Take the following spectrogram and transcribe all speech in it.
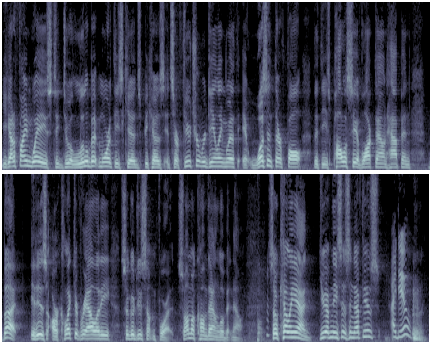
You got to find ways to do a little bit more with these kids because it's their future we're dealing with. It wasn't their fault that these policy of lockdown happened, but it is our collective reality, so go do something for it. So I'm going to calm down a little bit now. So, Kellyanne, do you have nieces and nephews? I do.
